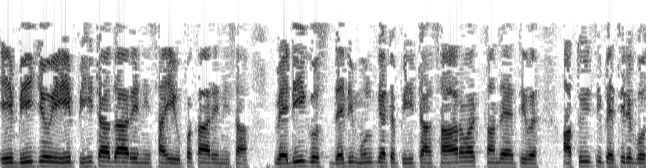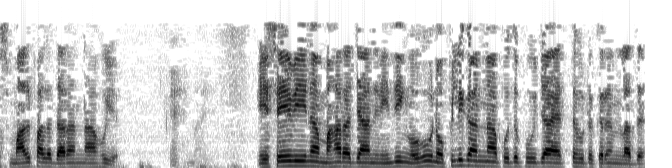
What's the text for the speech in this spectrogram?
ඒ බීජෝයේ ඒ පිහිට ආධාරය නිසායි උපකාරය නිසා වැඩි ගොස් දැඩි මුල් ගැට පිහිටා සාරවත් කඳ ඇතිව අතුයිති පැතිර ගොස් මල්ඵල දරන්නාහුය. එහෙමයි. එසේ වීනම් මහරජාණන් ඉදින් ඔහු නොපිළිගන්නා පුද පූජා ඇත්තහුට කරන ලද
